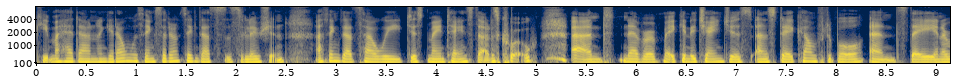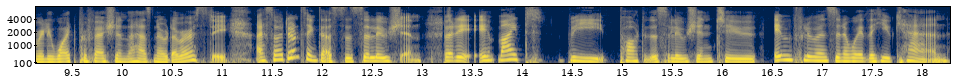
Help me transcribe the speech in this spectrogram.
keep my head down and get on with things, I don't think that's the solution. I think that's how we just maintain status quo and never make any changes and stay comfortable and stay in a really white profession that has no diversity. Uh, So I don't think that's the solution, but it, it might be part of the solution to influence in a way that you can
